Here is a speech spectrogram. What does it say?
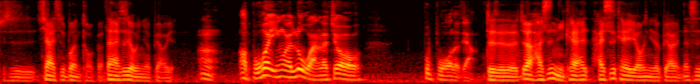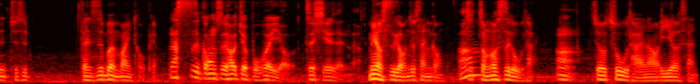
就是下一次不能投票，但还是有你的表演。嗯，哦，不会因为录完了就不播了这样。对对对，就还是你可以还是可以有你的表演，但是就是粉丝不能帮你投票。那四公之后就不会有这些人了？没有四公，就三公，啊、就总共四个舞台。嗯，就出舞台，然后一二三。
